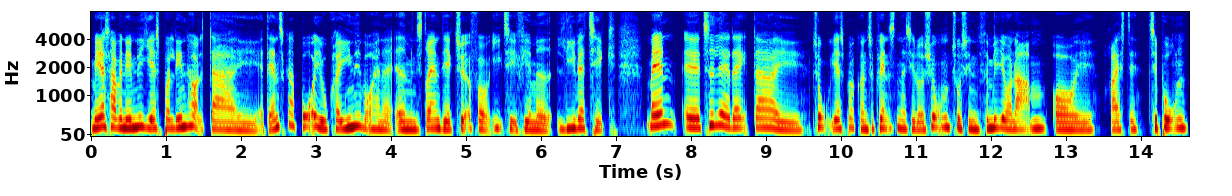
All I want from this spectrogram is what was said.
Med os har vi nemlig Jesper Lindholdt, der øh, er dansker, bor i Ukraine, hvor han er administrerende direktør for IT-firmaet Livatech. Men øh, tidligere i dag, der øh, tog Jesper konsekvensen af situationen, tog sin familie under armen og øh, rejste til Polen.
